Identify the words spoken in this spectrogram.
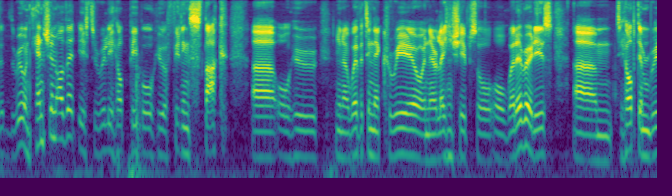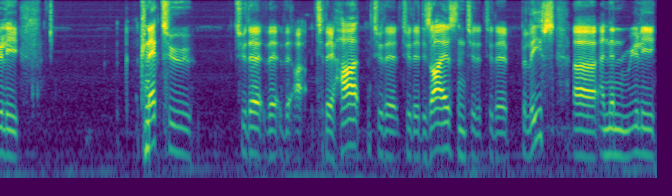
the, the, real intention of it is to really help people who are feeling stuck uh, or who, you know, whether it's in their career or in their relationships or, or whatever it is, um, to help them really connect to to their, their, their uh, to their heart, to their to their desires, and to the, to their beliefs, uh, and then really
